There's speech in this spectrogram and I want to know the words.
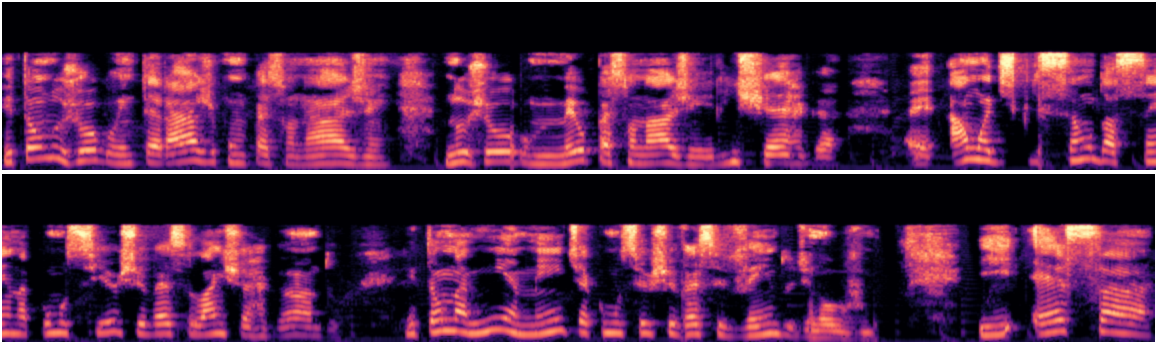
Então no jogo eu interajo com o personagem, no jogo meu personagem ele enxerga, é, há uma descrição da cena como se eu estivesse lá enxergando. Então na minha mente é como se eu estivesse vendo de novo. E essa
